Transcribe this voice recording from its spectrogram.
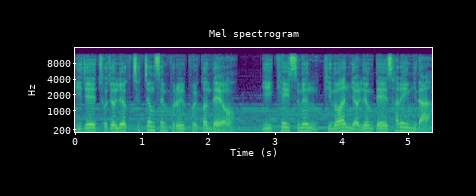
이제 조절력 측정 샘플을 볼 건데요. 이 케이스는 비노한 연령대의 사례입니다.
